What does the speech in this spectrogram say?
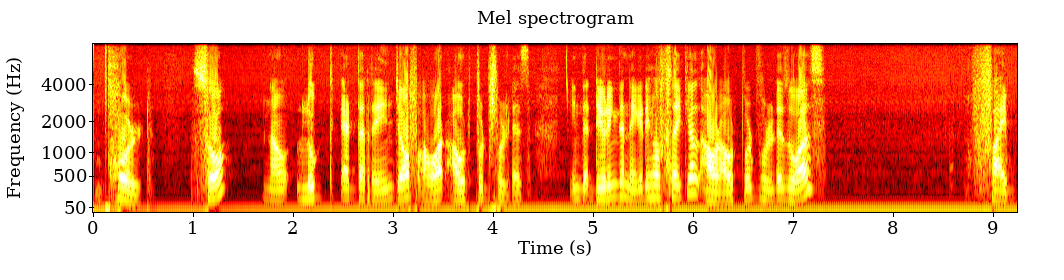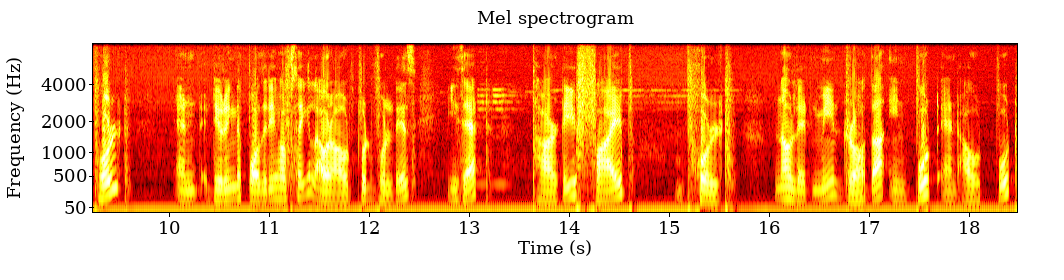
volt. So now look at the range of our output voltage. In the during the negative half cycle our output voltage was 5 volt. And during the positive half cycle our output voltage is at 35 volt. Now let me draw the input and output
